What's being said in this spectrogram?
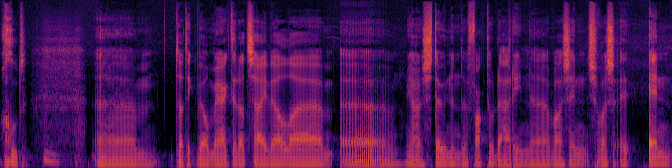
goed. Hm. Ehm, dat ik wel merkte dat zij wel ehm, eh, ja, een steunende factor daarin eh, was. En ze was en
